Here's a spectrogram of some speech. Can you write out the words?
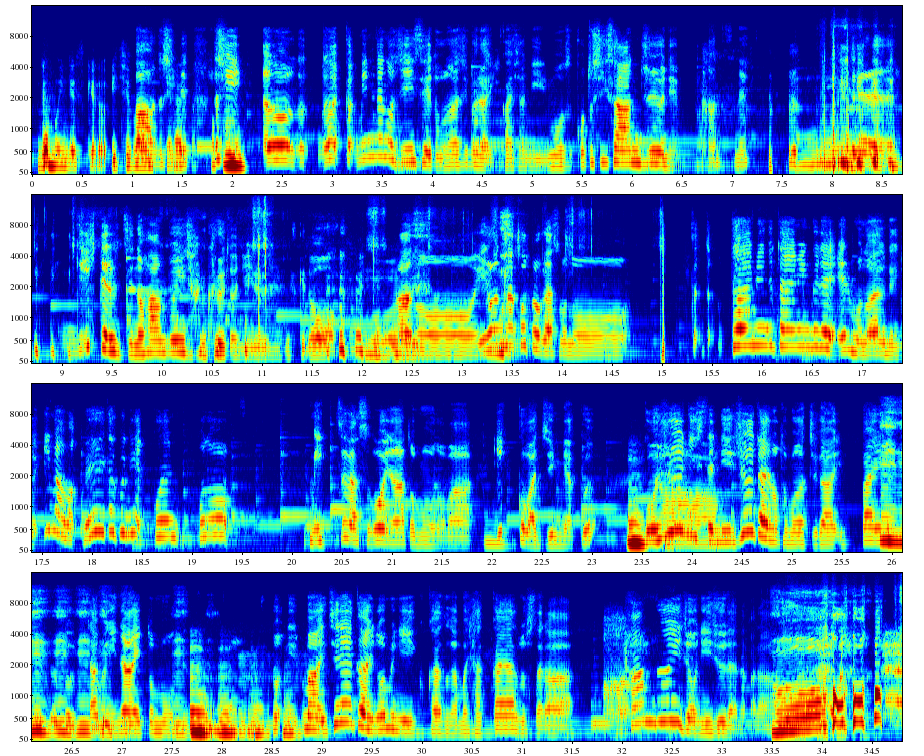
でもいいんですけど一あ番私ね選私、ぶあのなんかみんなの人生と同じぐらい会社にもう今年30年なんですね。で生きてるうちの半分以上にクルートにいるんですけど、あのーいろんなことがそのタイミングタイミングで得るものあるんだけど今は明確にこれこの3つはすごいなと思うのは、うん。1個は人脈うん50にして20代の友達がいっぱいいるっていう人多分いないと思うんだよね。うんうんうんのいまあ1年間に飲みに行く数がまあ100回あるとしたら半分以上20代だから。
